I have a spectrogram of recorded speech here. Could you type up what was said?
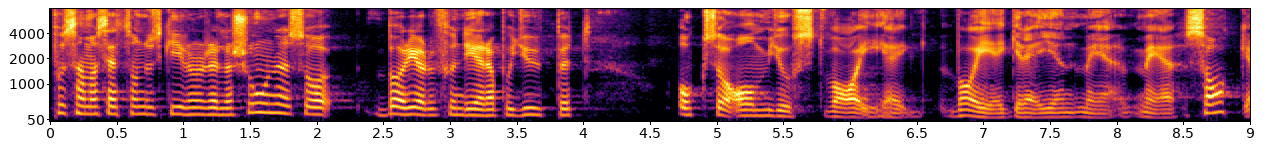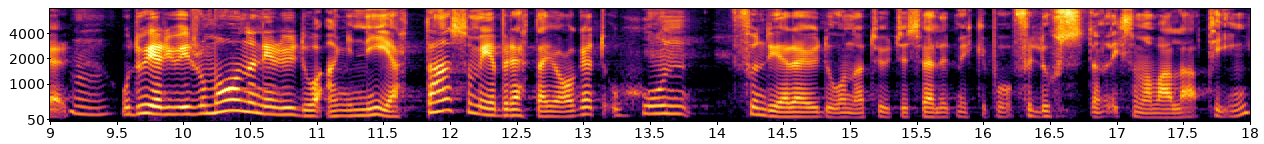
på samma sätt som du skriver om relationer så börjar du fundera på djupet också om just vad är, vad är grejen med, med saker. Mm. Och då är det ju, I romanen är det ju då Agneta som är berättarjaget och hon funderar ju då naturligtvis väldigt mycket på förlusten liksom av alla ting.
